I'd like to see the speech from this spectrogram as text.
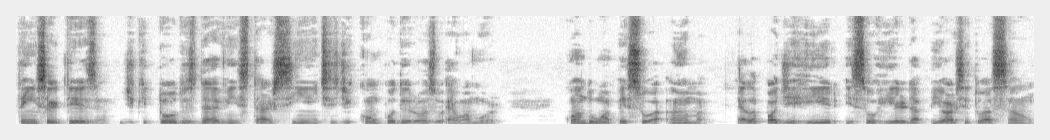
Tenho certeza de que todos devem estar cientes de quão poderoso é o amor. Quando uma pessoa ama, ela pode rir e sorrir da pior situação,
